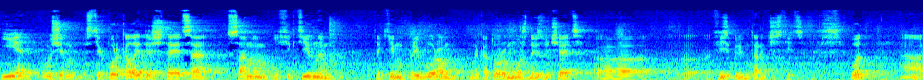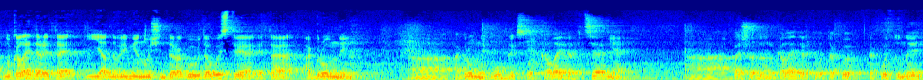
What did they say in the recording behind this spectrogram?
И, в общем, с тех пор коллайдер считается самым эффективным таким прибором, на котором можно изучать э, физику элементарных частиц. Вот, э, ну, коллайдер это и одновременно очень дорогое удовольствие, это огромный, э, огромный комплекс. Вот коллайдер в ЦЕРНе, э, Большой адронный коллайдер, это вот такой, такой туннель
